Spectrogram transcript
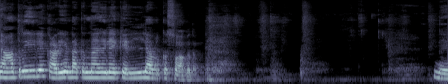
രാത്രിയിൽ കറി ഉണ്ടാക്കുന്നതിലേക്ക് എല്ലാവർക്കും സ്വാഗതം. നേ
